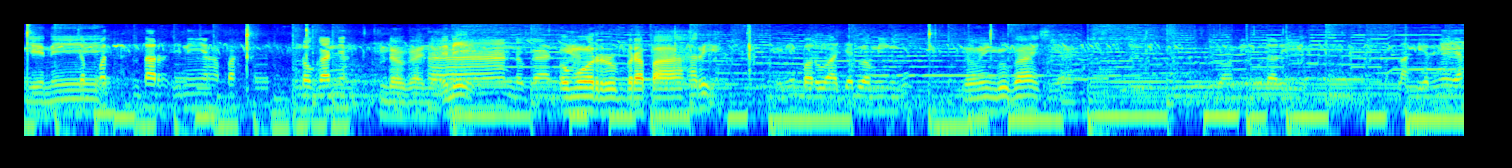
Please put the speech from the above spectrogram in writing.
Ini cepet ntar ininya apa? Endogannya endogannya ini Ah, endogannya. umur berapa hari? Ini baru aja dua minggu. Dua minggu guys. Iya. dua minggu dari lahirnya ya.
